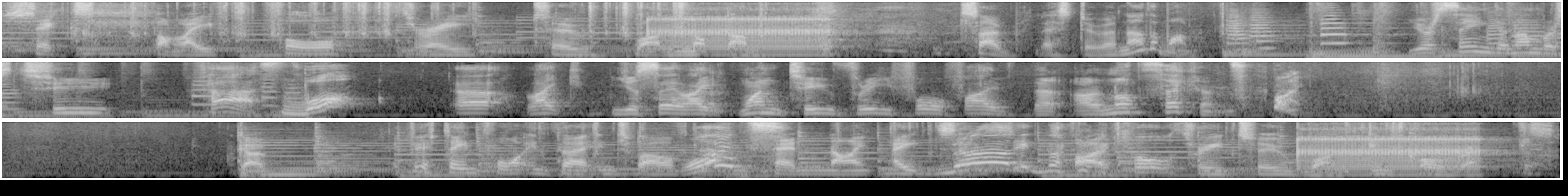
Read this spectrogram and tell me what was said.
6, 5, 4, 3, 2, 1. Not done. So, let's do another one. You're saying the numbers too fast. What? Uh, like, you say like one, two, three, four, five, that are not seconds. Right. Go. 15, 14, 13, 12, What? 11, 10, 9, 8, 7, No, 6, no. 5, 4, 3, 2, 1. Incorrect.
